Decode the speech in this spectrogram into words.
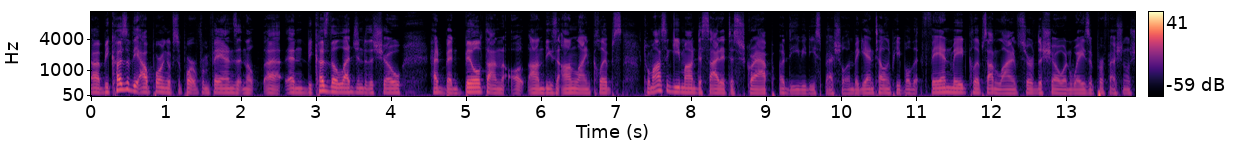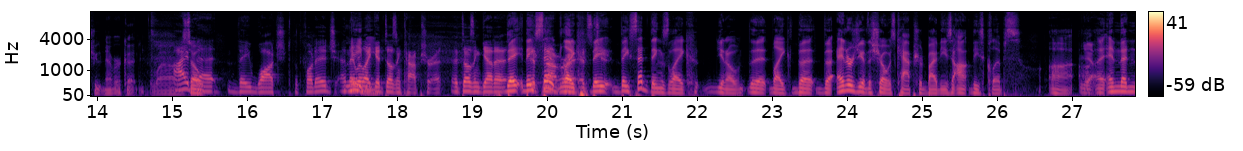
uh, because of the outpouring of support from fans and the uh, and because the legend of the show had been built on on these online clips, Thomas and Guy-Man decided to scrap a DVD special and began telling people that fan made clips online served the show in ways a professional shoot never could. Wow. I so bet they watched the footage and they were like, "It doesn't capture it. It doesn't get it." they they It's said not right. like they too- they said things like you know the like the the energy of the show is captured by these uh, these clips. Uh, Yeah. uh, and then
